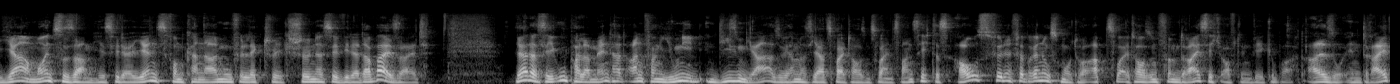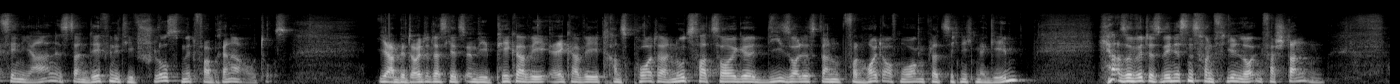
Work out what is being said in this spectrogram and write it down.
Ja, moin zusammen, hier ist wieder Jens vom Kanal Move Electric. Schön, dass ihr wieder dabei seid. Ja, das EU-Parlament hat Anfang Juni in diesem Jahr, also wir haben das Jahr 2022, das Aus für den Verbrennungsmotor ab 2035 auf den Weg gebracht. Also in 13 Jahren ist dann definitiv Schluss mit Verbrennerautos. Ja, bedeutet das jetzt irgendwie Pkw, Lkw, Transporter, Nutzfahrzeuge, die soll es dann von heute auf morgen plötzlich nicht mehr geben? Ja, so wird es wenigstens von vielen Leuten verstanden.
